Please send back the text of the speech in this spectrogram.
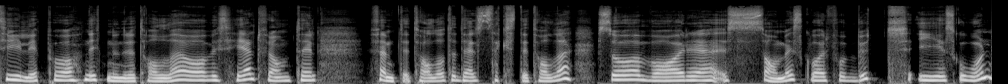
tidlig på 1900-tallet og hvis helt fram til 50-tallet og til dels 60-tallet, så var eh, samisk var forbudt i skolen.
